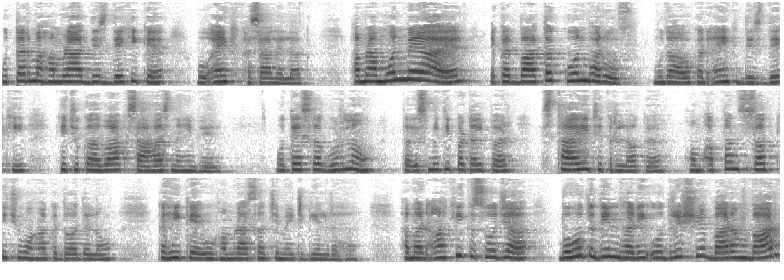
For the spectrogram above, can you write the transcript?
उत्तर में हमरा दिस देखी के ओ आंखि खसा लेलक। हमरा मोन में आयल एकर बातक कोन भरोस? मुदा ओकर आंखि दिस देखी किछु कहबाक साहस नहीं भेल। ओतय सँ घुरलहुं तऽ स्मृति पटल पर स्थायी चित्र लऽ के हम अपन सब किछु अहाँके दऽ देलहुं, कही के ओ हमरा सँ चिमटि गेल रहे। हमर आँखिक सोजा बहुत दिन धरि ओ दृश्य बारंबार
